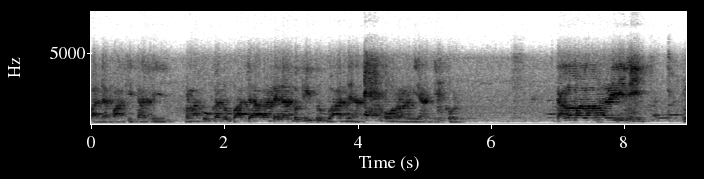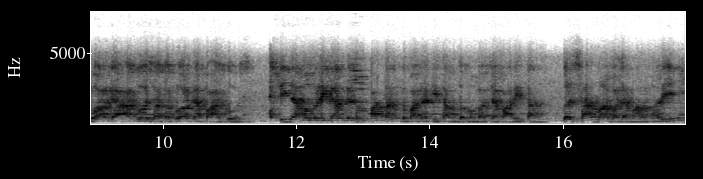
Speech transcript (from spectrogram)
pada pagi tadi melakukan upacara dengan begitu banyak orang yang ikut. Kalau malam hari ini keluarga Agus atau keluarga Pak Agus tidak memberikan kesempatan kepada kita untuk membaca parita bersama pada malam hari ini,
